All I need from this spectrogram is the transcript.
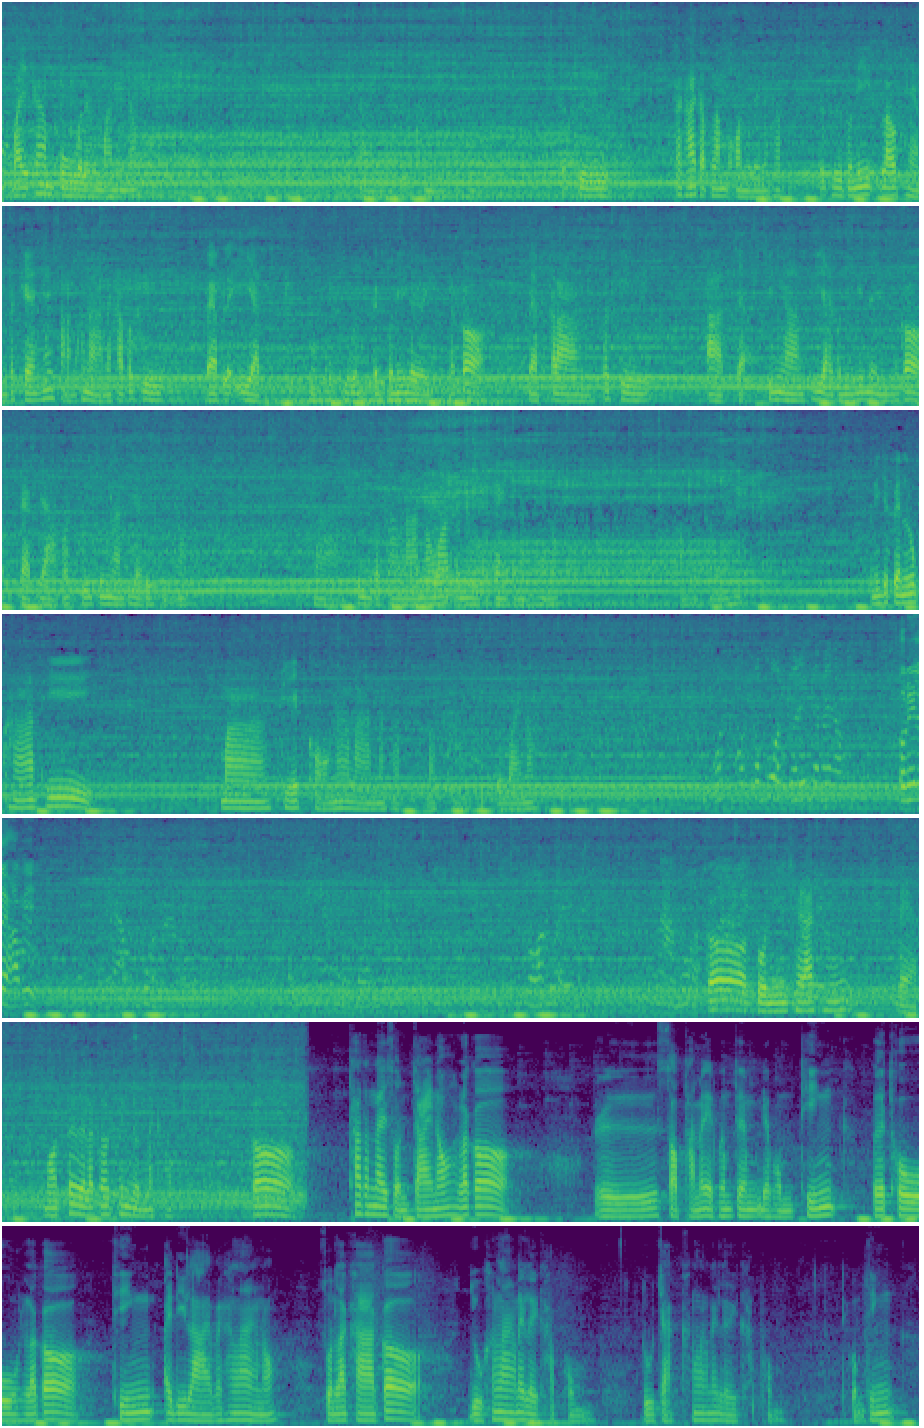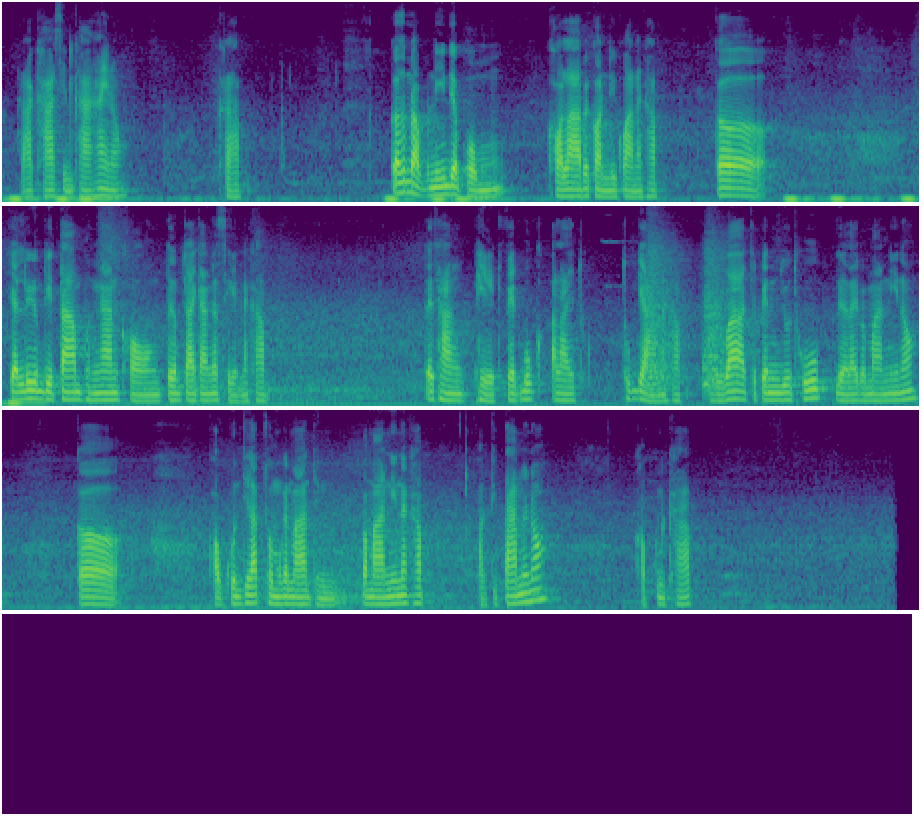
ใบก้ามปูอะไรประมาณนี้เนาะก็คือคล้ายๆกับลำอ่อนเลยนะครับ ก็คือตัวนี้เราแถมตะแกรงให้ 3 ขนาดนะครับ ก็คือแบบละเอียดคือเป็นตัวนี้เลย แล้วก็ แบบกลางก็คืออาจจะชิ้นงานที่ใหญ่กว่านี้นิดนึงแล้วก็แบบหยาบก็คือชิ้นงานที่ใหญ่ที่สุดเนาะมาขึ้นกับทางร้านเนาะว่าจะมีตะแกรงขนาดไหนเนาะทำแบบนี้นะอันนี้จะเป็นลูกค้าที่มาเทสของหน้าร้านนะครับราคาเก็บไว้เนาะบดบดข้าวโพดตัวนี้ใช่ไหมครับตัวนี้เลยครับพี่ไม่เอาข้าวโพดมาผมมีร้อนด้วยหน้าหม้อ ก็ตัวนี้ใช้ได้ทั้งแบบมอเตอร์แล้วก็เครื่องยนต์นะครับ ก็ถ้าท่านใดสนใจเนาะแล้วก็ หรือสอบถามรายละเอียดเพิ่มเติมเดี๋ยวผมทิ้งเบอร์โทรแล้วก็ทิ้ง ID Line ไว้ข้างล่างเนาะส่วนราคาก็อยู่ข้างล่างได้เลยครับ ผมดูจากข้างล่างได้เลยครับ ผมเดี๋ยวผมทิ้งราคาสินค้าให้เนาะครับ ก็สำหรับวันนี้เดี๋ยวผมขอลาไปก่อนดีกว่านะครับ ก็ อย่าลืมติดตามผลงานของเติมใจการเกษตรนะครับ ได้ทางเพจ Facebook อะไรทุกทุกอย่างนะครับ หรือว่าจะเป็น YouTube หรืออะไรประมาณนี้เนาะก็ขอบคุณที่รับชมกันมาถึงประมาณนี้นะครับ ฝากติดตามด้วยเนาะขอบคุณครับ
